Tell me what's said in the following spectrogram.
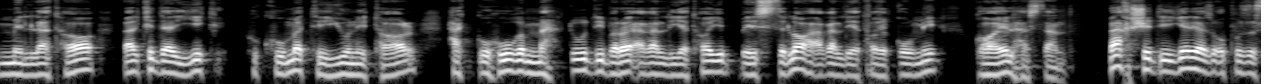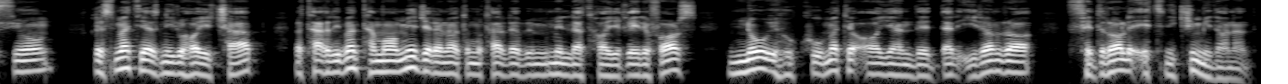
ملت ها بلکه در یک حکومت یونیتار حق و حقوق محدودی برای اقلیت های به اصطلاح اقلیت های قومی قائل هستند. بخش دیگری از اپوزیسیون قسمتی از نیروهای چپ و تقریبا تمامی جریانات متعلق به ملتهای غیر فارس نوع حکومت آینده در ایران را فدرال اتنیکی می‌دانند.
